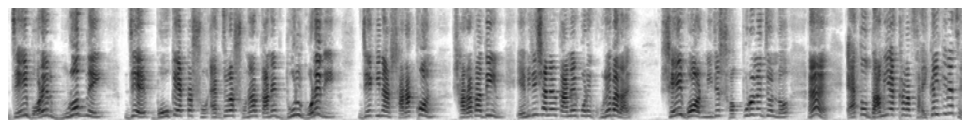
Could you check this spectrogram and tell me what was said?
যেই বরের মুরদ নেই, যে বউকে একটা একজোড়া সোনার কানের দুল গড়ে দিই, যে কিনা সারাক্ষণ সারাটা দিন এমিটিশনের কানের পরে ঘুরে বেড়ায়, সেই বর নিজের শখ পূরণের জন্য হ্যাঁ এত দামি একখানা সাইকেল কিনেছে।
